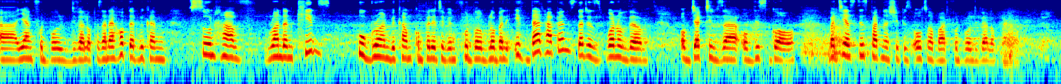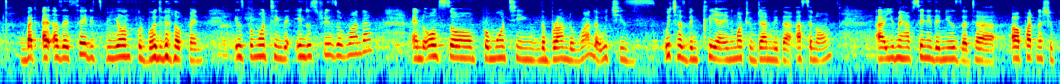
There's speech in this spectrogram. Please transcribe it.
uh, young football developers. And I hope that we can soon have Rwandan kids who grow and become competitive in football globally. If that happens, that is one of the objectives uh, of this goal. But yes, this partnership is also about football development. But as I said, it's beyond football development. It's promoting the industries of Rwanda and also promoting the brand of Rwanda, which, is, which has been clear in what we've done with uh, Arsenal. Uh, you may have seen in the news that uh, our partnership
